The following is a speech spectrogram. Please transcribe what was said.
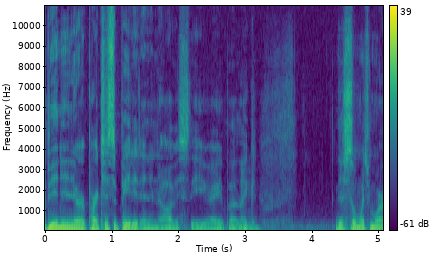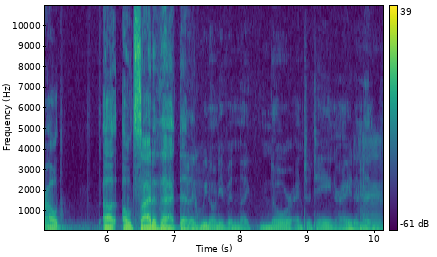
been in it or participated in it obviously right but like Mhm. there's so much more out, out outside of that that like we don't even like know or entertain right and then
